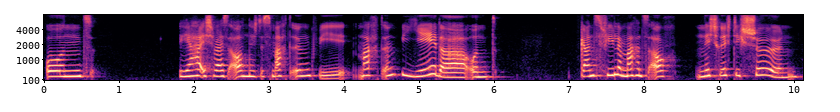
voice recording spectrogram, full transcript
und ja, ich weiß auch nicht, das macht irgendwie, macht irgendwie jeder und ganz viele machen es auch nicht richtig schön.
